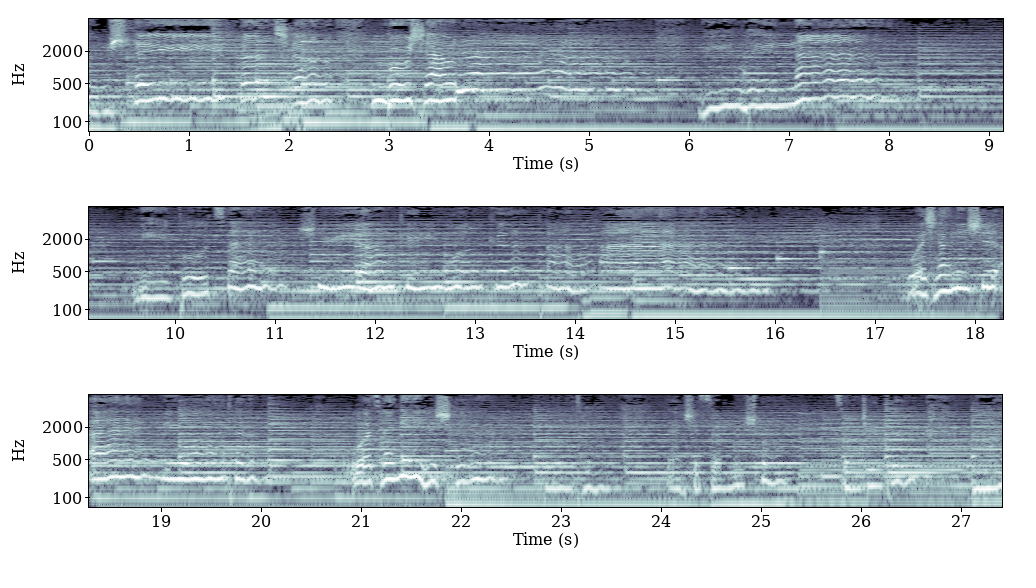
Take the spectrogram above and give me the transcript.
跟谁分享，不想让。你为难，你。不再需要给我个答案。我想你是爱我的，我猜你也舍不得，但是怎么说，总觉得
